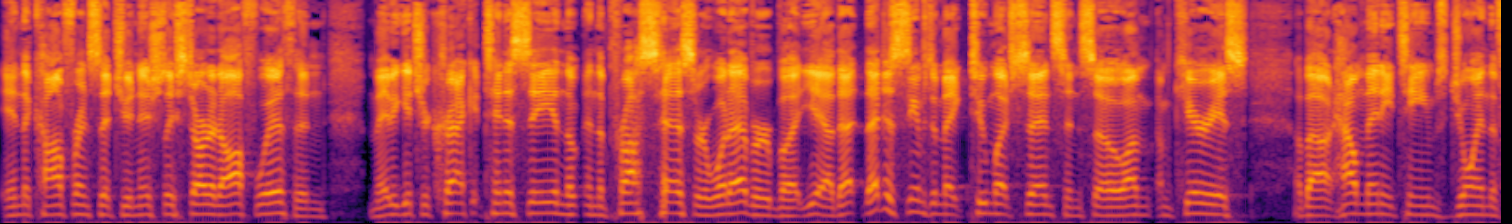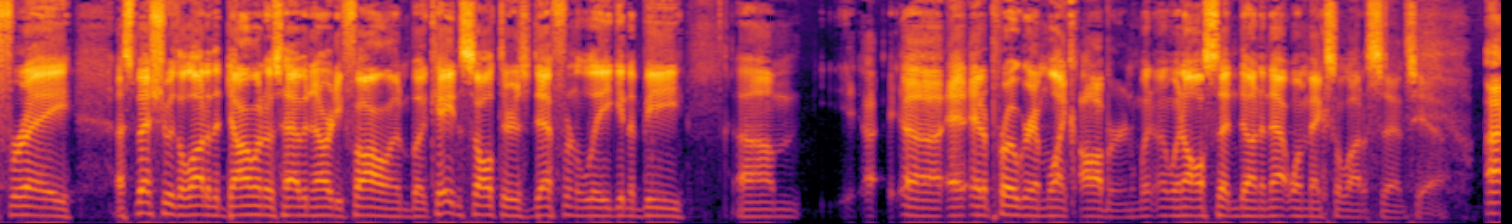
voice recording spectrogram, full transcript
in the conference that you initially started off with, and maybe get your crack at Tennessee in the in the process or whatever. But yeah, that that just seems to make too much sense, and so I'm I'm curious about how many teams join the fray, especially with a lot of the dominoes having already fallen. But Kaidon Salter is definitely going to be. Um, uh, at, at, a program like Auburn when, when all said and done, and that one makes a lot of sense. Yeah. Uh,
